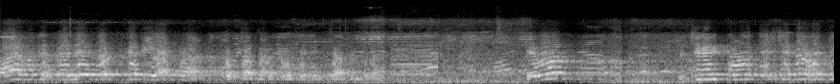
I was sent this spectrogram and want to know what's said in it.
পায়ের মধ্যে বেঁধে করতে দিয়ে অত্যাচার করতে নির্যাতন। এবং পৃথিবীর কোন দেশে এটা হচ্ছে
